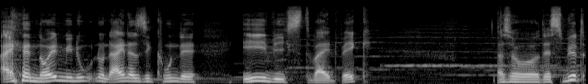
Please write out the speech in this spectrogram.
9 Minuten und einer Sekunde ewigst weit weg. Also das wird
